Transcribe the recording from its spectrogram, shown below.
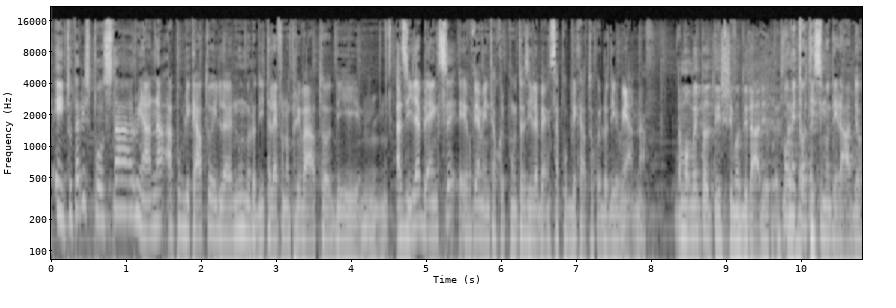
e in tutta risposta Rihanna ha pubblicato il numero di telefono privato di mm, Azilia Banks e ovviamente a quel punto Azilia Banks ha pubblicato quello di Rihanna. Un momento altissimo di radio questo. Momento altissimo di radio.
